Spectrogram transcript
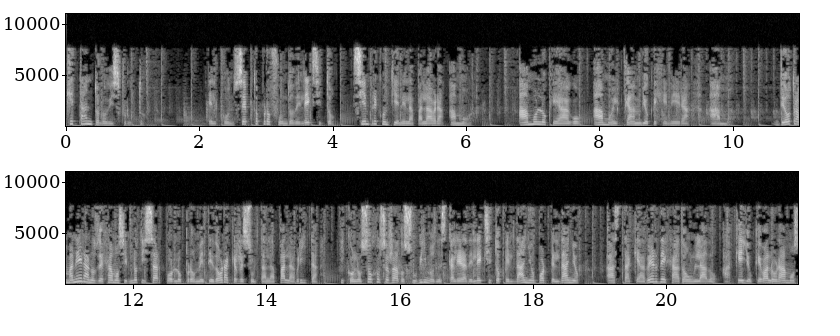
¿Qué tanto lo disfruto? El concepto profundo del éxito siempre contiene la palabra amor. Amo lo que hago, amo el cambio que genera, amo. De otra manera nos dejamos hipnotizar por lo prometedora que resulta la palabrita y con los ojos cerrados subimos la escalera del éxito peldaño por peldaño hasta que haber dejado a un lado aquello que valoramos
